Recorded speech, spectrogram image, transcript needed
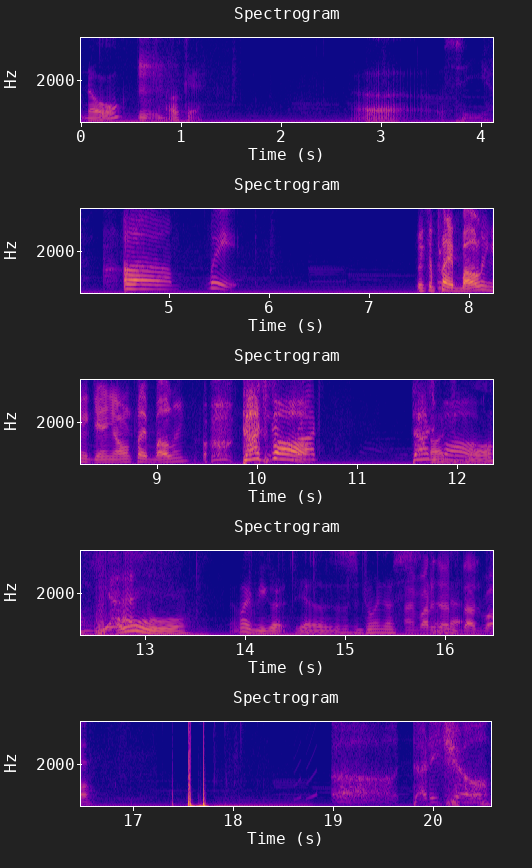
No? Mm-mm. Okay. Uh, let's see. Um, wait. We could play bowling again. Y'all want to play bowling? Dodgeball. Rod- Dodgeball. Dodgeball. Yes. Ooh, that might be good. Yeah, let's, let's join us. I'm about to that. dodgeball. Uh, daddy chill.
